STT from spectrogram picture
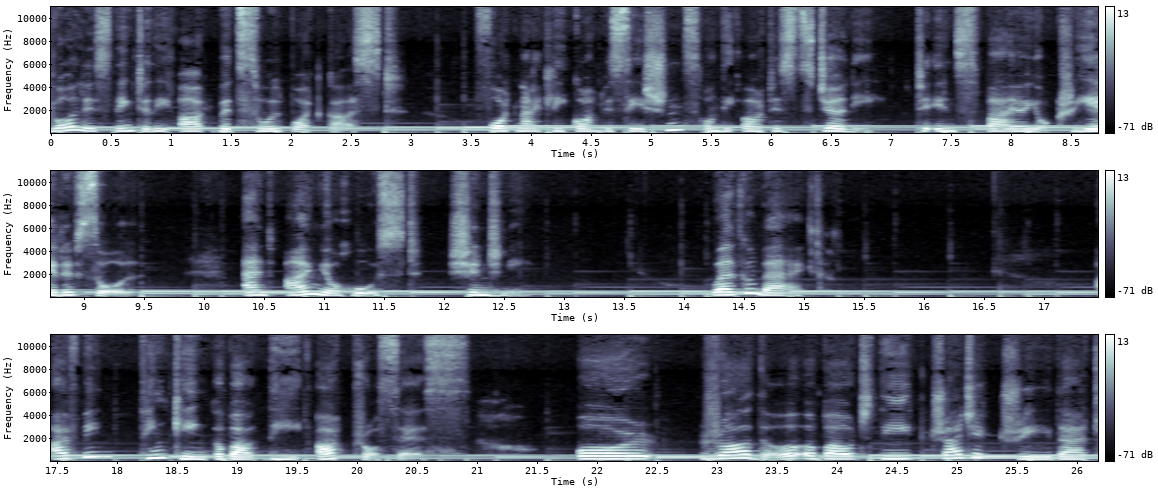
You're listening to the Art with Soul podcast, fortnightly conversations on the artist's journey to inspire your creative soul. And I'm your host, Shinjini. Welcome back. I've been thinking about the art process, or rather about the trajectory that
